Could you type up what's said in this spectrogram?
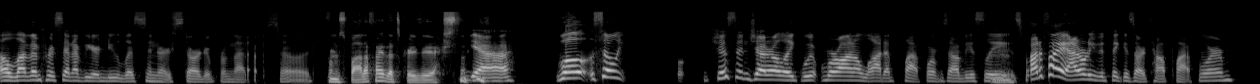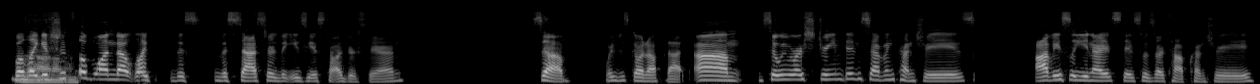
eleven percent of your new listeners started from that episode. From Spotify? That's crazy, actually. Yeah. Well, so just in general, like we- we're on a lot of platforms. Obviously, Mm. Spotify, I don't even think is our top platform, but like No, it's just the one that like this the stats are the easiest to understand. So we're just going off that. Um, so we were streamed in seven countries. Obviously, United States was our top country.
